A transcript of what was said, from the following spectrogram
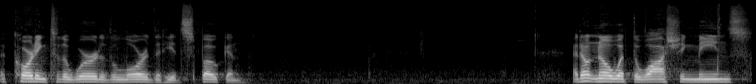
according to the word of the Lord that he had spoken. I don't know what the washing means.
